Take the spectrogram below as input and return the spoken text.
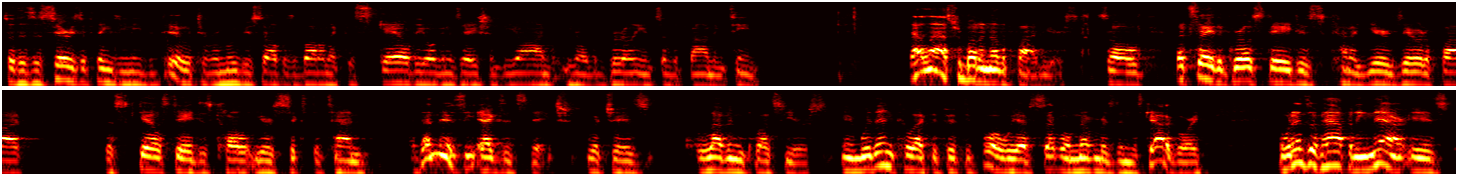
So there's a series of things you need to do to remove yourself as a bottleneck to scale the organization beyond, you know, the brilliance of the founding team. That lasts for about another five years. So let's say the growth stage is kind of year zero to five. The scale stage is call it year six to 10. And then there's the exit stage, which is 11 plus years. And within Collective 54, we have several members in this category. And what ends up happening there is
